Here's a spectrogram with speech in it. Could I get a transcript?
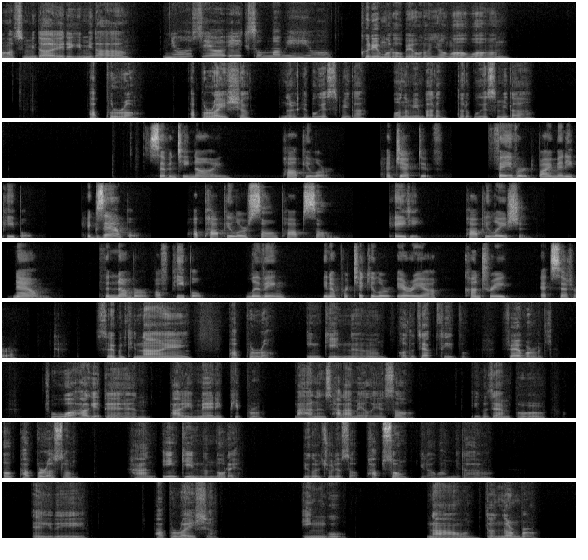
반갑습니다. 에릭입니다. 안녕하세요. 에릭 선맘이에요. 그림으로 배우는 영어 원 popular, population을 해보겠습니다. 원어민 발음 들어보겠습니다. 79. Popular. Adjective. Favored by many people. Example. A popular song pop song. 80. Population. Noun. The number of people living in a particular area, country, etc. 79. popular, 인기 있는 adjective, favored, 좋아하게 된 by many people, 많은 사람에 의해서 example, a popular song, 한 인기 있는 노래, 이걸 줄여서 팝송이라고 합니다. AD, population, 인구, noun, the number,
